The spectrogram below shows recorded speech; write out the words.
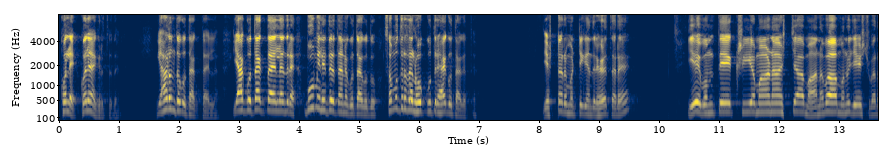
ಕೊಲೆ ಕೊಲೆ ಆಗಿರ್ತದೆ. ಯಾರು ಅಂತ ಗೊತ್ತಾಗ್ತಾ ಇಲ್ಲ. ಯಾಕೆ ಗೊತ್ತಾಗ್ತಾ ಇಲ್ಲ ಅಂದರೆ ಭೂಮಿಲಿದ್ದರೆ ತಾನೇ ಗೊತ್ತಾಗೋದು ಸಮುದ್ರದಲ್ಲಿ ಹೋಗಿ ಕೂತ್ರೆ ಹೇಗೆ ಗೊತ್ತಾಗುತ್ತೆ? ಎಷ್ಟರ ಮಟ್ಟಿಗೆ ಅಂದರೆ ಹೇಳ್ತಾರೆ ಏವಂತೆ ಕ್ಷೀಯಮಾಣಾಶ್ಚ ಮಾನವ ಮನುಜೇಶ್ವರ,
